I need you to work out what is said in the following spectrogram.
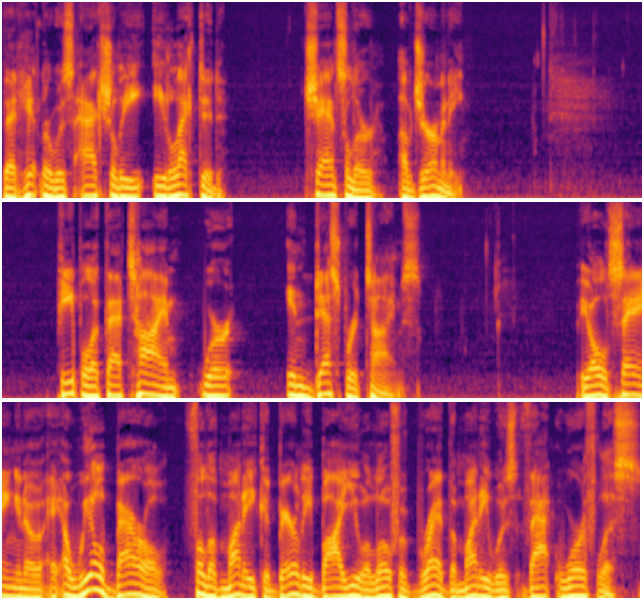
that Hitler was actually elected Chancellor of Germany. People at that time were in desperate times. The old saying, you know, a wheelbarrow full of money could barely buy you a loaf of bread. The money was that worthless.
